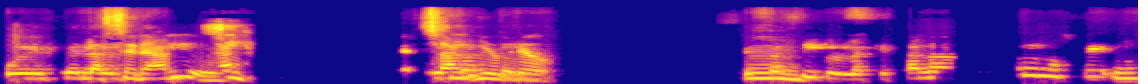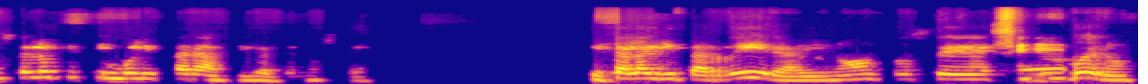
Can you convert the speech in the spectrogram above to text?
Puede ser la cerámica? Sí. Sí, yo creo. Esas mm. las que están adentro no sé, no sé lo que simbolizarán, fíjate, no sé. Está la guitarrera y no, entonces, sí. bueno,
